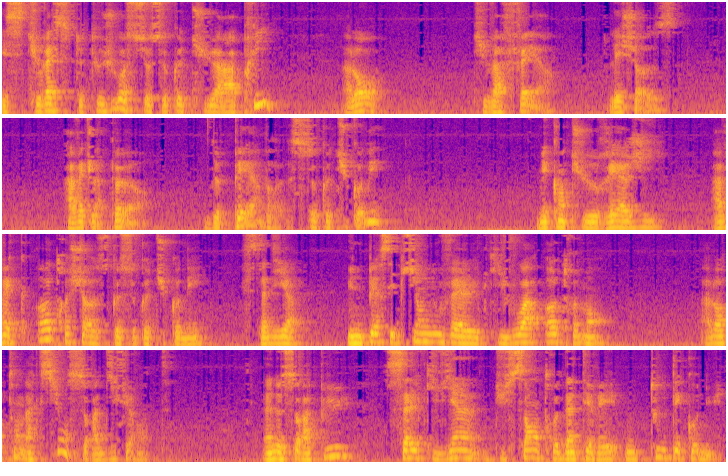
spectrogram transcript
Et si tu restes toujours sur ce que tu as appris, alors tu vas faire les choses avec la peur de perdre ce que tu connais. Mais quand tu réagis avec autre chose que ce que tu connais, c'est-à-dire une perception nouvelle qui voit autrement, alors ton action sera différente. Elle ne sera plus celle qui vient du centre d'intérêt où tout est connu,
